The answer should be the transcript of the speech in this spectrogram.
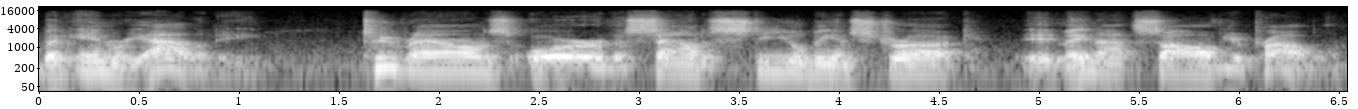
But in reality, two rounds or the sound of steel being struck, it may not solve your problem.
